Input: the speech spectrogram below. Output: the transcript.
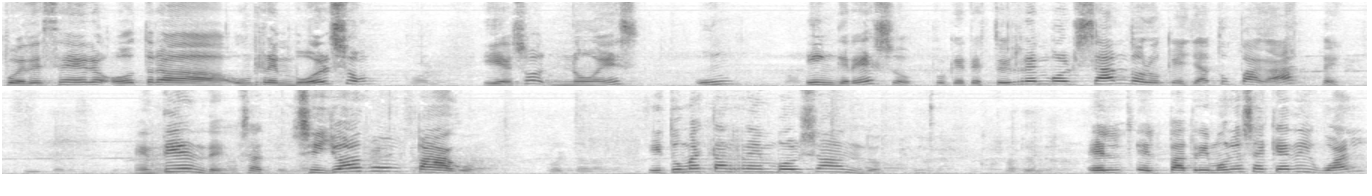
puede ser otra, un reembolso y eso no es un ingreso, porque te estoy reembolsando lo que ya tú pagaste. ¿Entiendes? O sea, si yo hago un pago y tú me estás reembolsando, el, patrimonio se queda igual.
